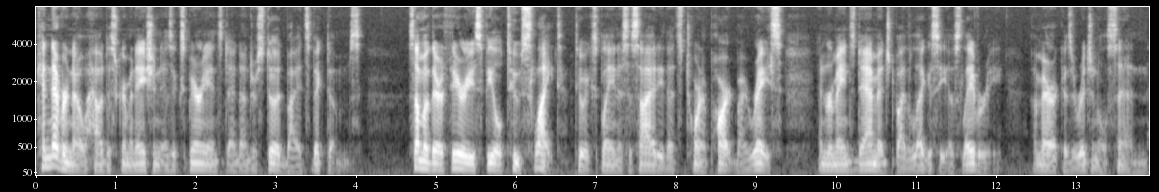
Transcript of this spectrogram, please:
can never know how discrimination is experienced and understood by its victims. Some of their theories feel too slight to explain a society that's torn apart by race and remains damaged by the legacy of slavery, America's original sin.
